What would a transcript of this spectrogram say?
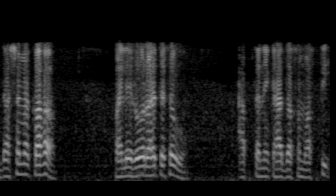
दशम कह पहले रो रहे थे सब। आप ने कहा दसम अस्थि।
